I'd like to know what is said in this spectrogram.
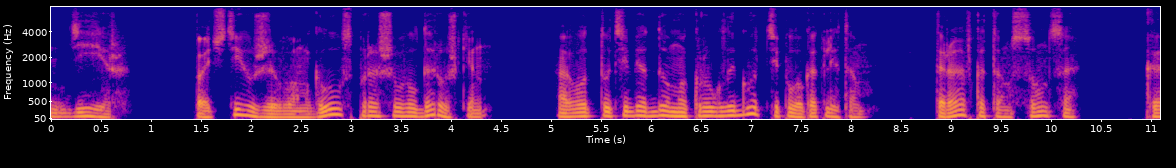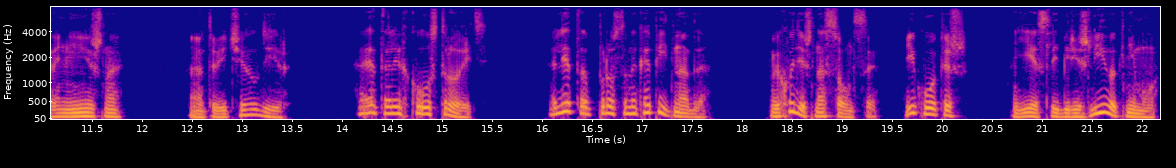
Дир. Почти уже во мглу спрашивал Дорожкин. А вот у тебя дома круглый год тепло, как летом. Травка там, солнце. Конечно, отвечал Дир. Это легко устроить. Лето просто накопить надо. Выходишь на солнце и копишь. Если бережливо к нему,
